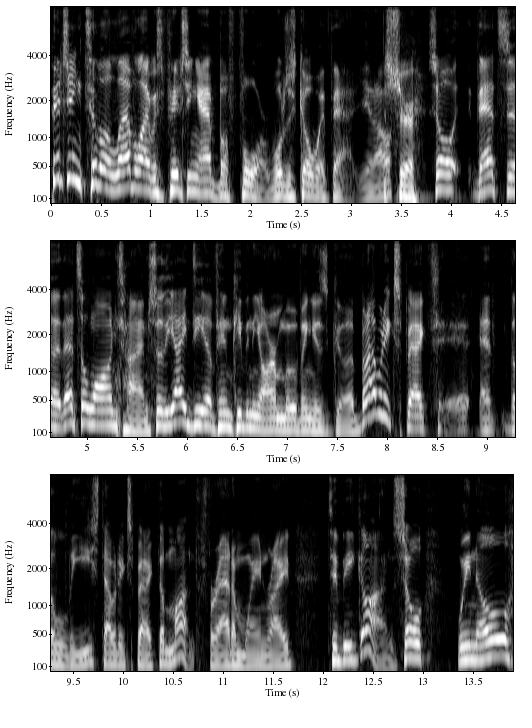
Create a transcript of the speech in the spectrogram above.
pitching to the level I was pitching at before. We'll just go with that. You know. Sure. So that's uh, that's a long time. So the idea of him keeping the arm moving is good, but I would expect uh, at the least I would expect a month for Adam Wainwright to be gone. So we know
